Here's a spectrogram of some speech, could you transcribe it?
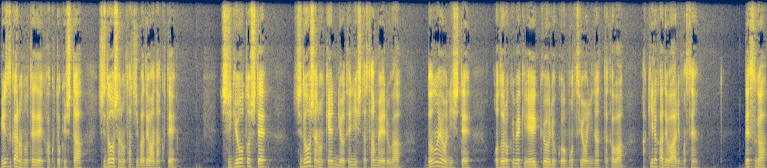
自らの手で獲得した指導者の立場ではなくて、修行として指導者の権利を手にしたサムエルが、どのようにして驚くべき影響力を持つようになったかは明らかではありません。ですが、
